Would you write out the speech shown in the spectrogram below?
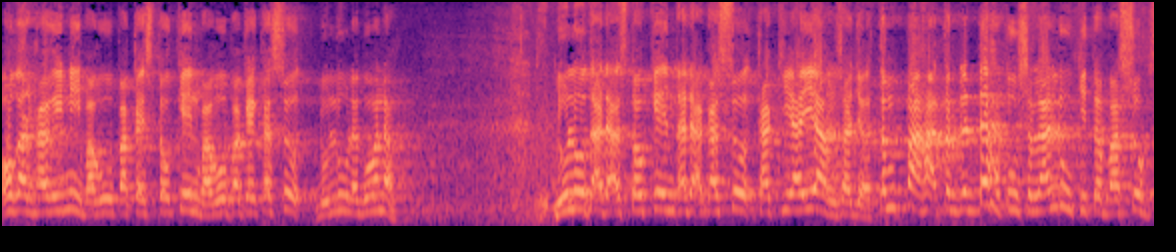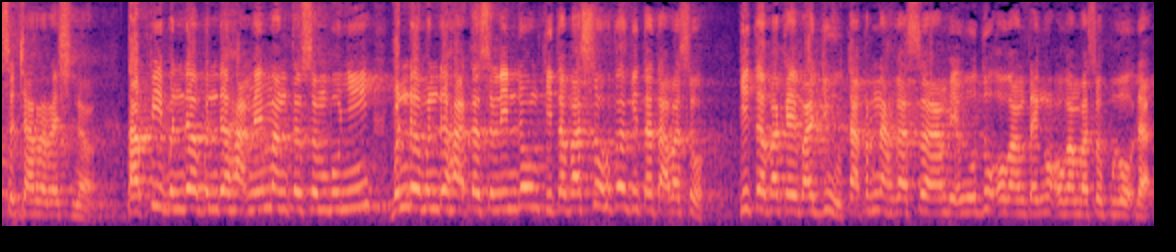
Orang hari ni baru pakai stokin, baru pakai kasut. Dulu lagu mana? Dulu tak ada stokin, tak ada kasut, kaki ayam saja. Tempat hak terdedah tu selalu kita basuh secara rasional. Tapi benda-benda hak memang tersembunyi, benda-benda hak terselindung, kita basuh ke kita tak basuh? Kita pakai baju, tak pernah rasa ambil wuduk orang tengok orang basuh perut tak?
